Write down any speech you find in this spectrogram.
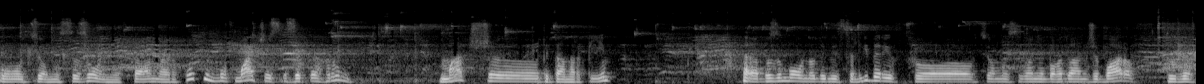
у цьому сезоні ФКМР. Потім був матч із ЗК Гру. Матч е, капітан Арпі. Е, Безумовно, один із лідерів в цьому сезоні Богдан Джибаров. Дуже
